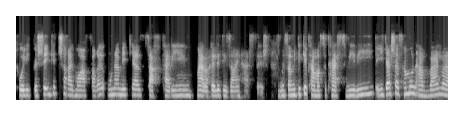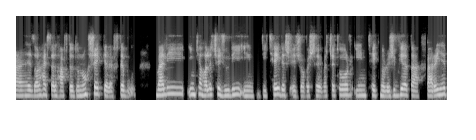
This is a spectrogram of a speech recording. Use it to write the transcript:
تولید بشه اینکه چقدر موفقه اونم یکی از سختترین مراحل دیزاین هستش. مثلا میگه که تماس تصویری ایدهش از همون اول و 1879 شکل گرفته بود. ولی اینکه حالا چجوری این دیتیلش اجرا بشه و چطور این تکنولوژی بیاد و برای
